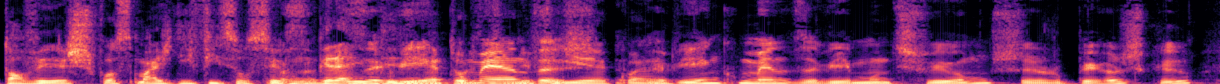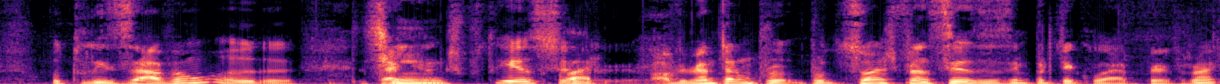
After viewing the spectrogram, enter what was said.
talvez fosse mais difícil ser mas, um grande diretor de fotografia. Quando... Havia encomendas, havia muitos filmes europeus que utilizavam uh, técnicos portugueses. Claro. Obviamente eram produções francesas em particular, Pedro, não é?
